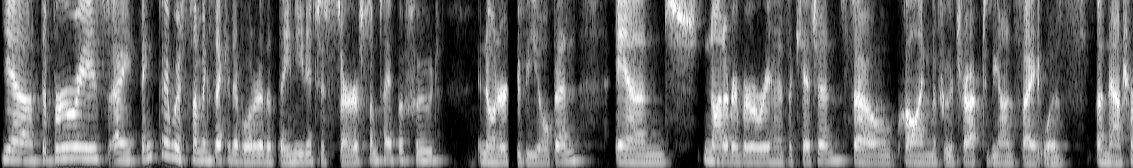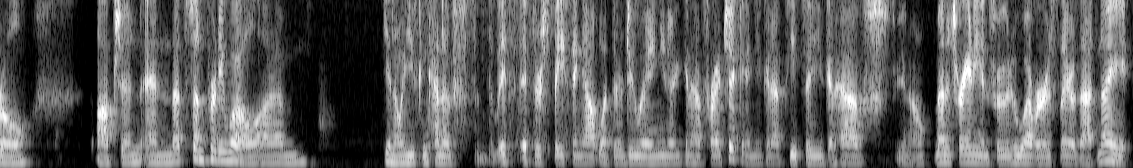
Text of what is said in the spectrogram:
Yeah, the breweries, I think there was some executive order that they needed to serve some type of food in order to be open. And not every brewery has a kitchen. So calling the food truck to be on site was a natural option. And that's done pretty well. Um, you know, you can kind of, if, if they're spacing out what they're doing, you know, you can have fried chicken, you can have pizza, you can have, you know, Mediterranean food, whoever is there that night.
